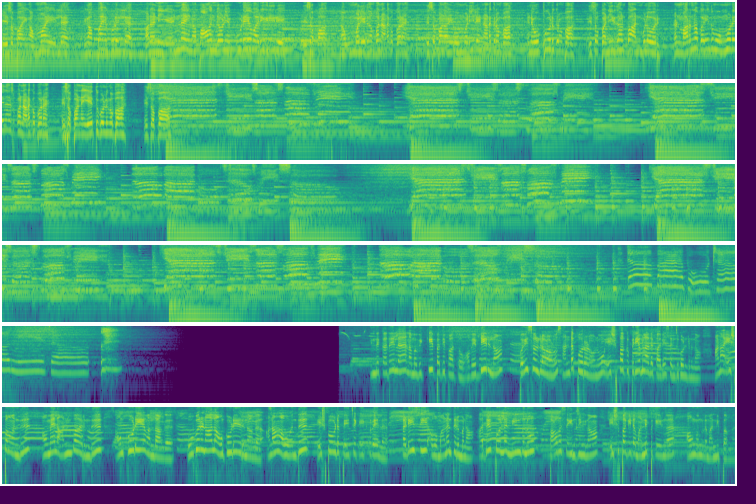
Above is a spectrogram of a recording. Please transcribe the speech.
ஏசப்பா எங்கள் அம்மா இல்லை எங்கள் அப்பா என் கூட இல்லை. ஆனால் நீங்கள் என்ன நான் பாவஞ்சாலும் என் கூடயே வருகிறீரே. ஏசப்பா நான் உன் வழியில தான்ப்பா நடக்க போகிறேன் ஏசப்பா நான் உன் வழியில நடக்கிறேன்ப்பா என்னை ஒப்பு கொடுக்குறேன்ப்பா ஏசப்பா நீர் தான்ப்பா அன்புள்ளவர். நான் மரண பரிந்தும் உம்மோடய தான் ஏசப்பா நடக்க போகிறேன் ஏசப்பா நான் ஏற்றுக்கொள்ளுங்கப்பா ஏசப்பா. இந்த கதையில நம்ம விக்கியை பத்தி பார்த்தோம். அவன் எப்படி இருந்தான் பொய் சொல்றவனும் சண்டை போறவனும் ஏஷ்பாக்கு பிரியமில்லாத காரியம் செஞ்சு கொண்டிருந்தான். ஆனா ஏஷ்பா வந்து அவன் மேல அன்பா இருந்து அவன் கூடயே வந்தாங்க. ஒவ்வொரு நாளும் அவன் கூடயே இருந்தாங்க. ஆனா அவன் வந்து ஏஷ்பாவோட பேச்சை கேட்கவே இல்லை. கடைசி அவன் மனம் திரும்பினான் அதே போல நீங்களும் பாவம் செஞ்சீங்கன்னா ஏஷ்பா கிட்ட மன்னிப்பு கேளுங்க அவங்க உங்களை மன்னிப்பாங்க.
